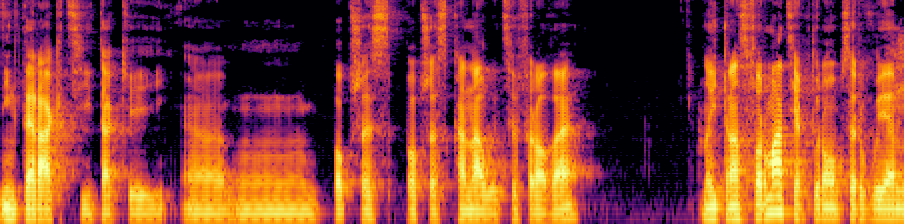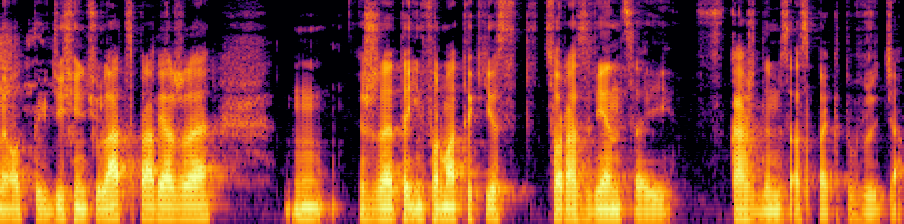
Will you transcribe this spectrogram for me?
interakcji takiej poprzez, poprzez kanały cyfrowe. No i transformacja, którą obserwujemy od tych 10 lat, sprawia, że Mm, że tej informatyki jest coraz więcej w każdym z aspektów życia.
